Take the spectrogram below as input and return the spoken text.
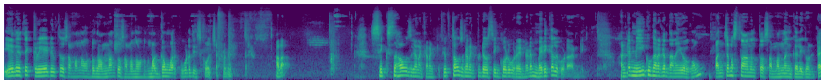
ఏదైతే క్రియేటివ్తో సంబంధం ఉంటుందో అందంతో సంబంధం ఉంటుందో మగ్గం వర్క్ కూడా తీసుకోవచ్చు అక్కడ అలా సిక్స్త్ హౌస్ కనుక కనెక్ట్ ఫిఫ్త్ హౌస్ కనెక్టివిటీ వస్తే ఇంకోటి కూడా ఏంటంటే మెడికల్ కూడా అండి. అంటే మీకు కనుక ధనయోగం పంచమ స్థానంతో సంబంధం కలిగి ఉంటే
